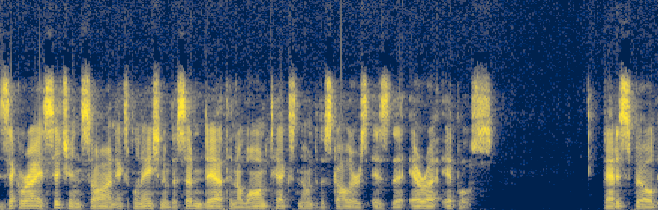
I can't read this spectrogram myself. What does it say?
Zecharia Sitchin saw an explanation of the sudden death in a long text known to the scholars as the Erra Epos. That is spelled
